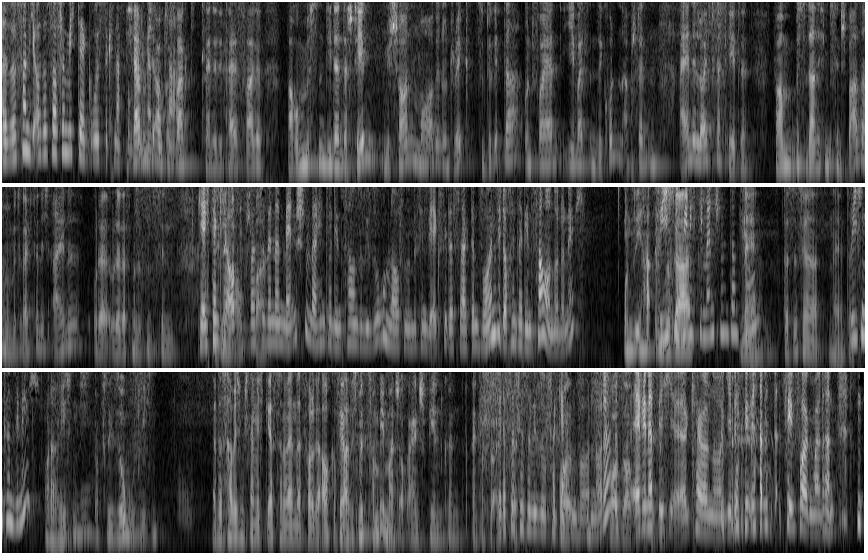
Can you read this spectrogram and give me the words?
Also das fand ich auch, das war für mich der größte Knackpunkt. Ich habe mich auch Plan. gefragt, kleine Detailfrage, warum müssen die denn da stehen, Michonne, Morgan und Rick, zu dritt da und feuern jeweils in Sekundenabständen eine Leuchtrakete? Warum bist du da nicht ein bisschen sparsamer mit? Reicht da nicht eine? Oder, oder dass man das ein bisschen. Ja, ich denke ja auch, aufspart? weißt du, wenn dann Menschen da hinter dem Zaun sowieso rumlaufen, so ein bisschen wie Exi das sagt, dann wollen sie doch hinter den Zaun, oder nicht? und sie hatten Riechen sogar sie nicht die Menschen hinterm Zaun? Nee, das ist ja nee, das, Riechen können sie nicht? oder riechen sie? Ob sie so gut riechen. Ja, das habe ich mich nämlich gestern während der Folge auch Sie hätten gefragt. sich mit Zombie-Match auch einspielen können. Einfach so als, Ja, das ist ja sowieso vergessen Vor- worden, oder? Das erinnert sich äh, Carol nur jede zehn Folgen mal dran.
